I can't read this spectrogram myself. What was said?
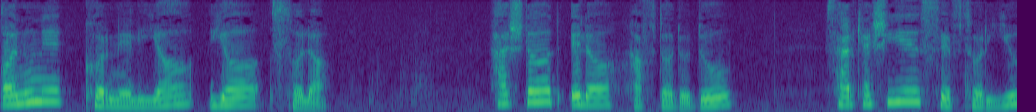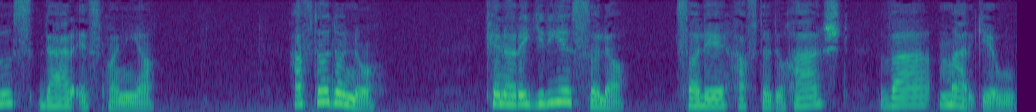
قانون کرنلیا یا سولا هشتاد الا هفتاد و دو. سرکشی سفتوریوس در اسپانیا. هفتاد و نه. کنارگیری سولا سال هفتاد و هشت و مرگ او.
